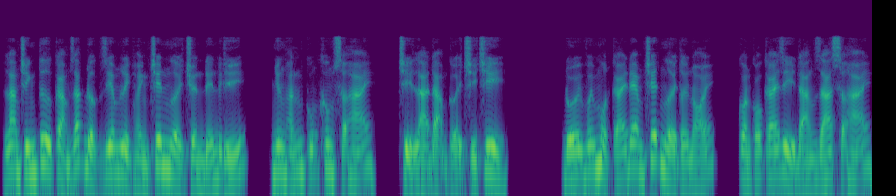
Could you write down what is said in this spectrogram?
Lam Chính Tư cảm giác được Diêm Lịch Hành trên người truyền đến ý, nhưng hắn cũng không sợ hãi, chỉ là đạm cười chí chi. Đối với một cái đem chết người tới nói, còn có cái gì đáng giá sợ hãi?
